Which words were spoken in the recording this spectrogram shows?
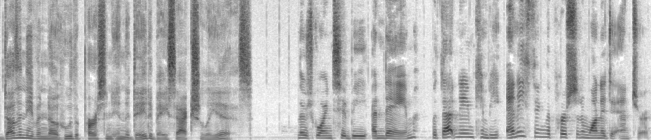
doesn't even know who the person in the database actually is. There's going to be a name, but that name can be anything the person wanted to enter.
